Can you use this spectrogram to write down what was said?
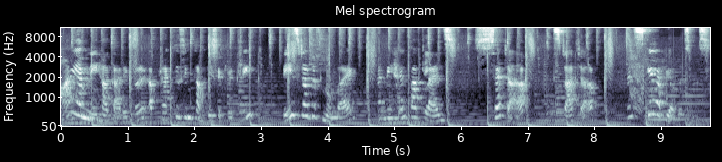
I am Neha Karikar, a practicing company secretary based out of Mumbai, and we help our clients set up, start up, and scale up your business.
